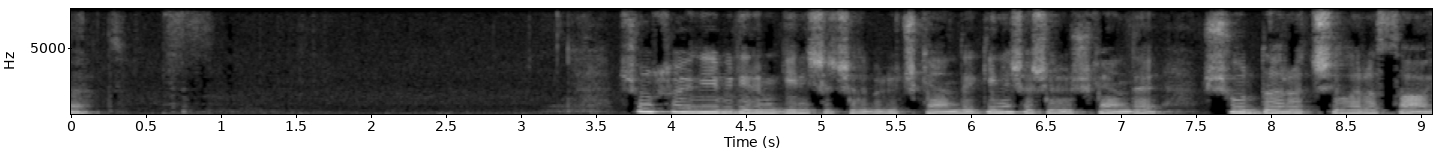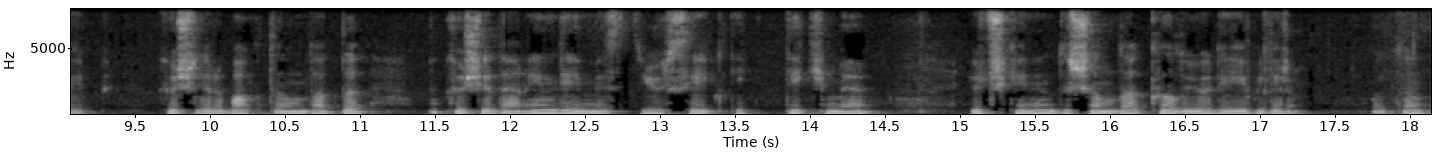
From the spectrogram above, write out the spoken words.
Evet. Şunu söyleyebilirim geniş açılı bir üçgende. Geniş açılı üçgende şu dar açılara sahip köşelere baktığımda da bu köşeden indiğimiz yükseklik dikme üçgenin dışında kalıyor diyebilirim. Bakın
